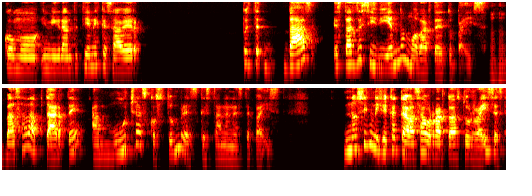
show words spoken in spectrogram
como inmigrante tiene que saber, pues te- vas, estás decidiendo mudarte de tu país. Vas a adaptarte a muchas costumbres que están en este país. No significa que vas a borrar todas tus raíces,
